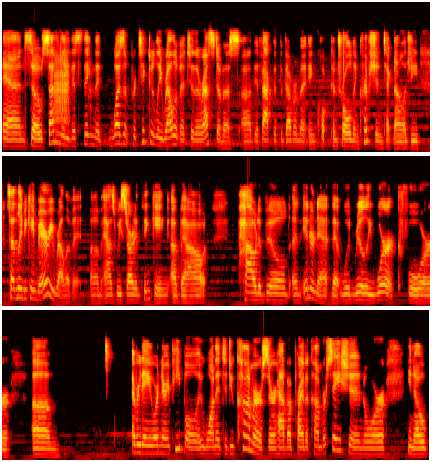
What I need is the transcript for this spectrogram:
And so suddenly, this thing that wasn't particularly relevant to the rest of us, uh, the fact that the government inc- controlled encryption technology, suddenly became very relevant um, as we started thinking about how to build an internet that would really work for um, everyday ordinary people who wanted to do commerce or have a private conversation or you know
